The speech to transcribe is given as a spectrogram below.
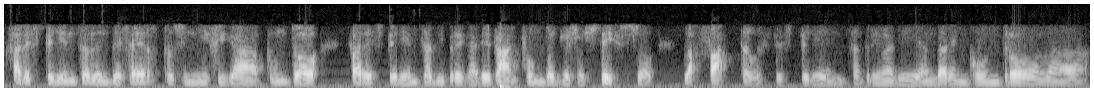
fare esperienza del deserto significa appunto fare esperienza di precarietà, in fondo Gesù stesso l'ha fatta questa esperienza prima di andare incontro alla,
